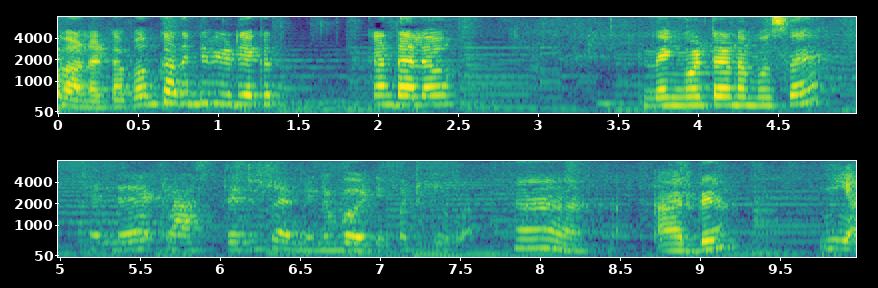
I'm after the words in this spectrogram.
ആവാണ് കേട്ടോ. അപ്പൊ നമുക്ക് അതിന്റെ വീഡിയോ ഒക്കെ കണ്ടാലോ? ഇന്ന് എങ്ങോട്ടാണ് മൂസേ എന്റെ ക്ലാസ്സിലെ ഒരു ഫ്രണ്ടിന്റെ ബർത്ത്ഡേ പാർട്ടിക്ക് പോവാ. ആരുടെ? മിയ.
